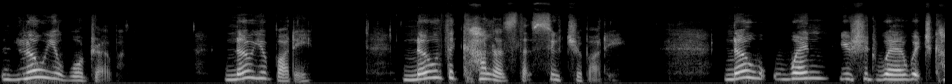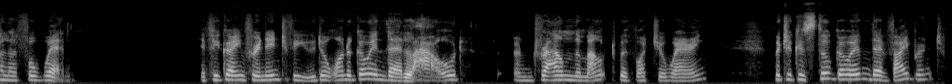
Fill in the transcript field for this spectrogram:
know your wardrobe, know your body, know the colors that suit your body, know when you should wear which color for when. If you're going for an interview, you don't want to go in there loud and drown them out with what you're wearing, but you can still go in there vibrant,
